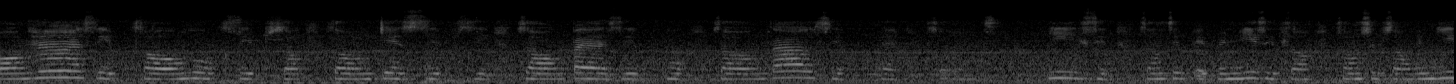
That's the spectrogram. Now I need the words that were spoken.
องห้าสิบสองหกสิบสองสองเจ็ดสิบ สองแปดสิบหกสองเก้าสิบแปดสองยี่สิบสองสิบเอ็ดเป็นยี่สิบสองสองสิบสองเป็นยี่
